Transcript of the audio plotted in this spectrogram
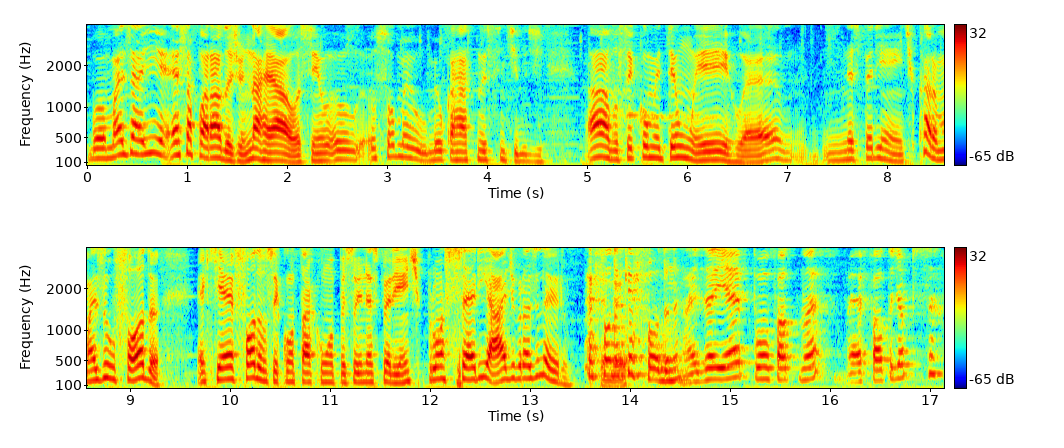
Bom, mas aí, essa parada, Júnior, na real, assim, eu, eu, eu sou meu, meu carrasco nesse sentido de. Ah, você cometeu um erro, é inexperiente. Cara, mas o foda é que é foda você contar com uma pessoa inexperiente pra uma Série A de brasileiro. É foda que é foda, né? Mas aí é, pô, falta, não é, é falta de opção.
